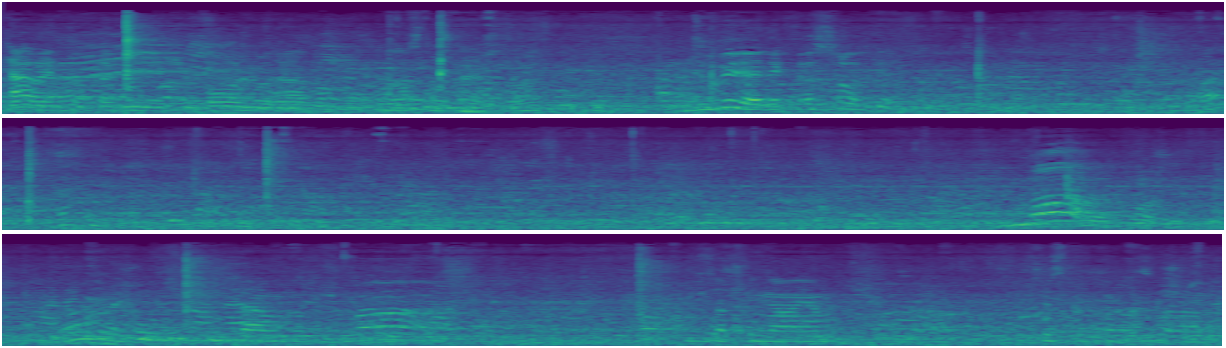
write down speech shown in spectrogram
stałem, to pewnie się położył razu. Dostał też, no. Dwie elektroszokiem. Tam zapinają. Wszystko porozwalane.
